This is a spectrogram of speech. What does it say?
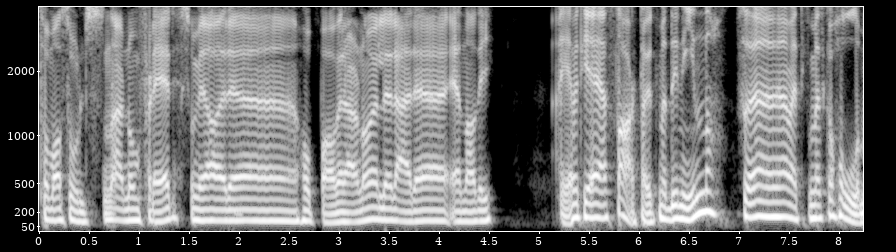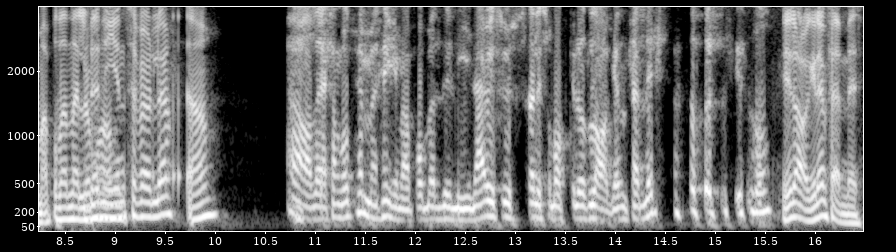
Thomas Olsen. Er det noen flere som vi har uh, hoppa over her nå, eller er det en av de? Jeg vet ikke, jeg starta ut med Denin, da, så jeg vet ikke om jeg skal holde meg på den. eller om Denin, han- selvfølgelig. ja. Ja. Ja, det kan godt henge henge meg på med Denin her, hvis du skal liksom akkurat lage en femmer. sånn. Vi lager en femmer.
